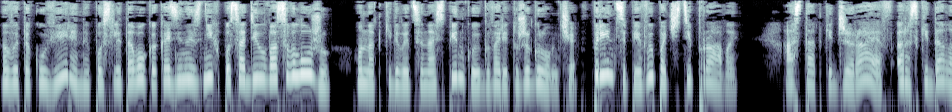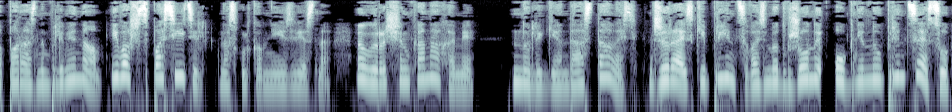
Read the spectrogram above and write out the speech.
Вы так уверены после того, как один из них посадил вас в лужу? Он откидывается на спинку и говорит уже громче. В принципе, вы почти правы. Остатки джираев раскидала по разным племенам, и ваш спаситель, насколько мне известно, выращен канахами. Но легенда осталась. Джирайский принц возьмет в жены огненную принцессу,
